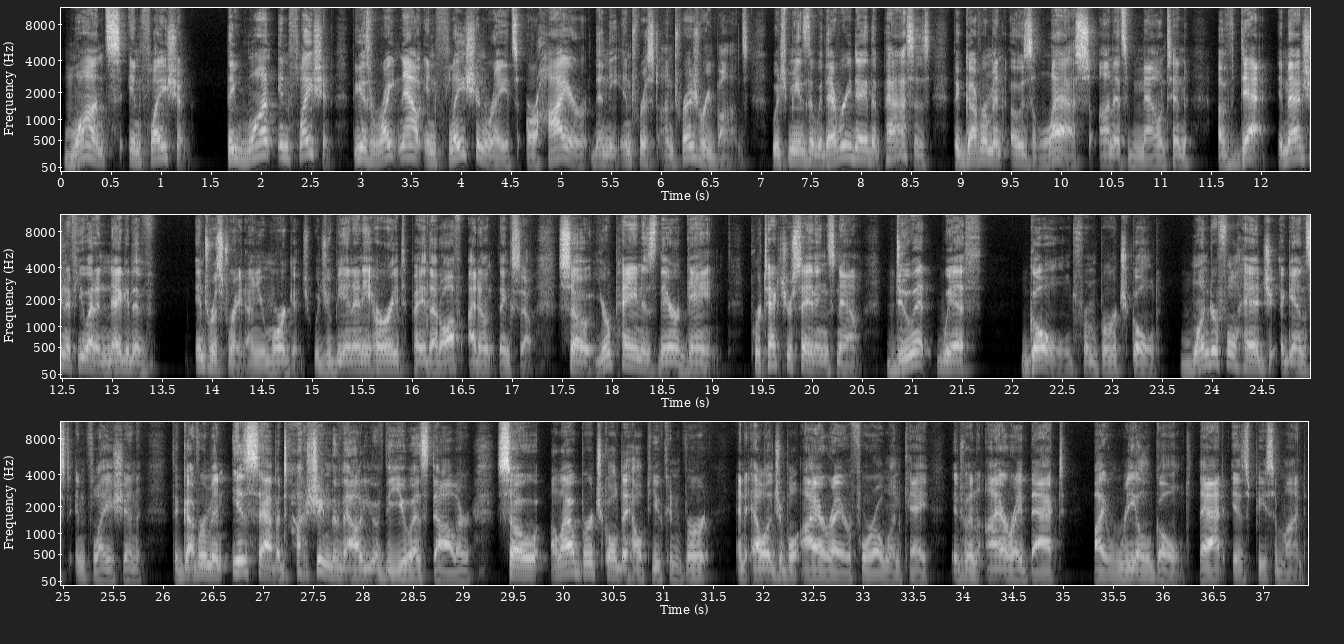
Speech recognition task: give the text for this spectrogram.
wants inflation. They want inflation because right now inflation rates are higher than the interest on treasury bonds, which means that with every day that passes, the government owes less on its mountain of debt. Imagine if you had a negative interest rate on your mortgage. Would you be in any hurry to pay that off? I don't think so. So your pain is their gain. Protect your savings now. Do it with gold from Birch Gold. Wonderful hedge against inflation. The government is sabotaging the value of the US dollar, so allow Birch Gold to help you convert an eligible IRA or 401k into an IRA backed by real gold. That is peace of mind.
